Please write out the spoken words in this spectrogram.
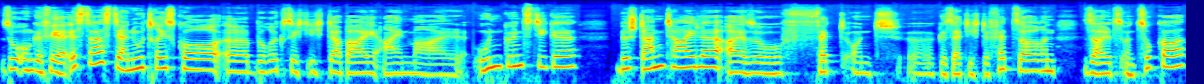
So ungefähr ist das. Der Nutri-Score äh, berücksichtigt dabei einmal ungünstige Bestandteile, also Fett und äh, gesättigte Fettsäuren, Salz und Zucker.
